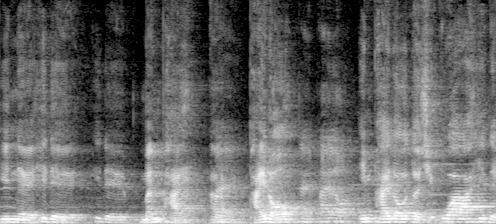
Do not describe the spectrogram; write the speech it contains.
因的迄个迄个门牌啊牌楼，牌楼，因牌楼就是挖迄个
